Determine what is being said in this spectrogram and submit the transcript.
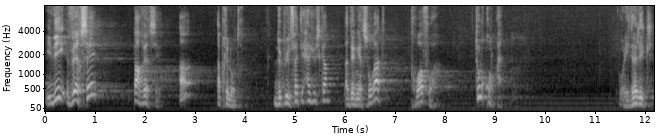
Il dit verset par verset, un après l'autre. Depuis le Fatiha jusqu'à la dernière sourate, trois fois. Tout le Coran. ولذلك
